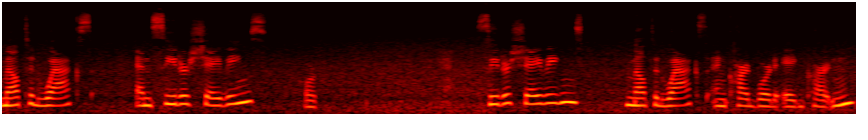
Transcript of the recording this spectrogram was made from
melted wax and cedar shavings or cedar shavings, melted wax and cardboard egg carton,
